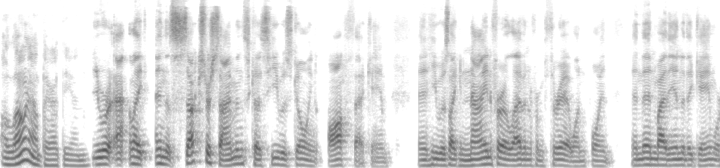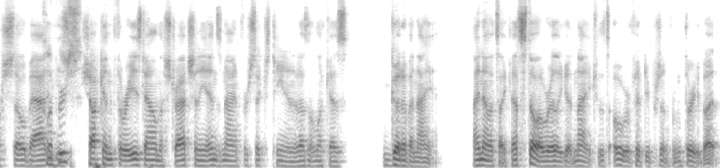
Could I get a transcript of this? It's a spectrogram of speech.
alone out there at the end. You were at, like, and it sucks for Simons because he was going off that game, and he was like nine for eleven from three at one point. And then by the end of the game, we're so bad, and he's Clippers? chucking threes down the stretch, and he ends nine for sixteen, and it doesn't look as good of a night. I know it's like that's still a really good night because it's over fifty percent from three, but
